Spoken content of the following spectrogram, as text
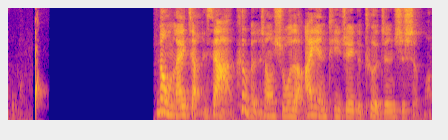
活。那我们来讲一下课本上说的 INTJ 的特征是什么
